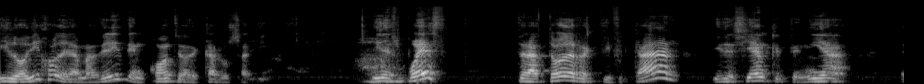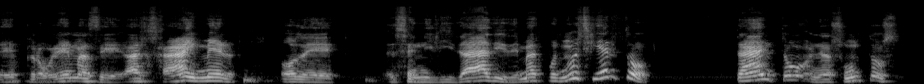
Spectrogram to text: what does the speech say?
Y lo dijo de la Madrid en contra de Carlos Salinas. Y ah. después trató de rectificar y decían que tenía eh, problemas de Alzheimer o de senilidad y demás. Pues no es cierto. Tanto en asuntos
